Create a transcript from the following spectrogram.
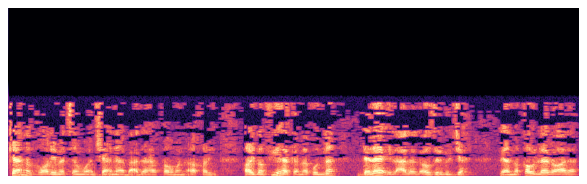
كانت ظالمة وأنشأنا بعدها قوما آخرين. أيضا فيها كما قلنا دلائل على العذر بالجهل لأن قول الله تعالى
